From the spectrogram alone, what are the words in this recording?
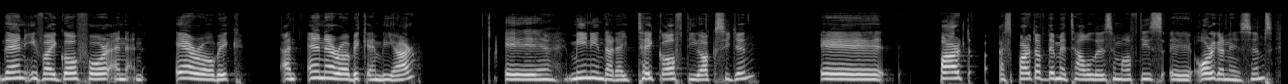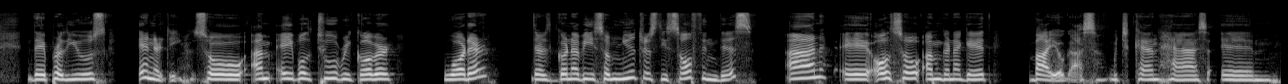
Then if I go for an, an aerobic, an anaerobic MBR, uh, meaning that I take off the oxygen, uh, part, as part of the metabolism of these uh, organisms, they produce energy. So I'm able to recover water. There's gonna be some nutrients dissolved in this, and uh, also I'm gonna get biogas, which can has um,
